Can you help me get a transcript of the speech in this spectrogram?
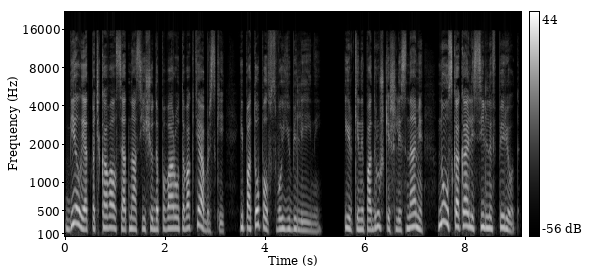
Белый отпочковался от нас еще до поворота в Октябрьский и потопал в свой юбилейный. Иркины подружки шли с нами, но ускакали сильно вперед,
